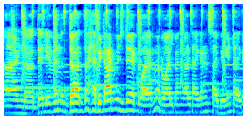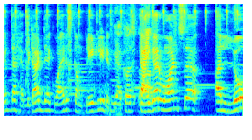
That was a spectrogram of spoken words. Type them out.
and uh, they live in the the habitat which they acquire na, Royal Bengal tiger and Siberian tiger the habitat they acquire is completely different. Yeah, 'cause, uh, tiger wants uh, a low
